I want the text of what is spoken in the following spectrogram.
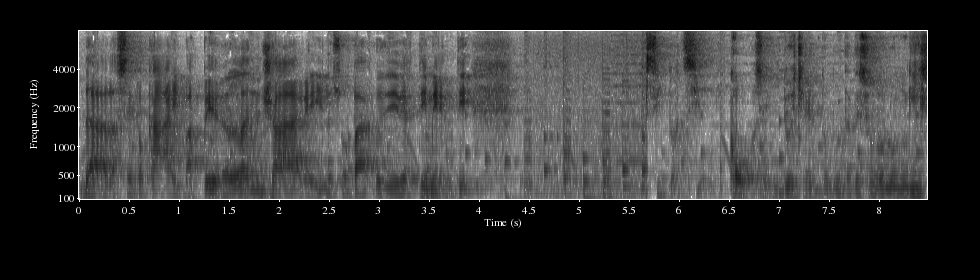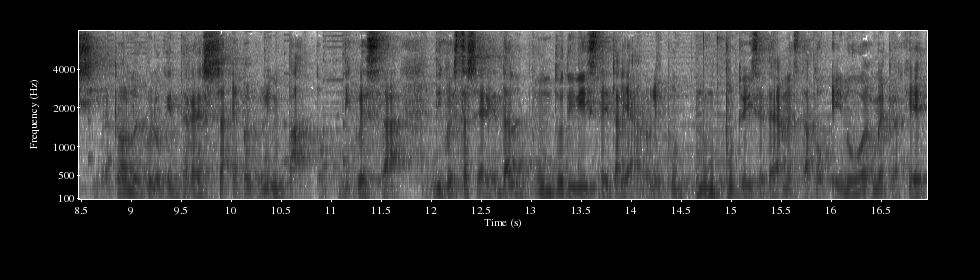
da, da Seto Kaiba per lanciare il suo parco di divertimenti situazioni, cose, 200 puntate sono lunghissime, però a noi quello che interessa è proprio l'impatto di questa, di questa serie dal punto di vista italiano. Il punto di vista italiano è stato enorme perché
